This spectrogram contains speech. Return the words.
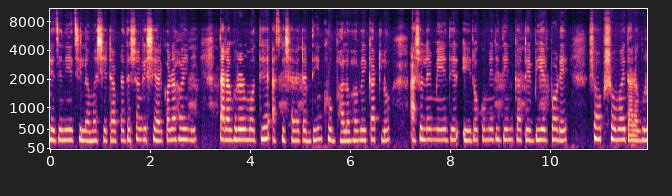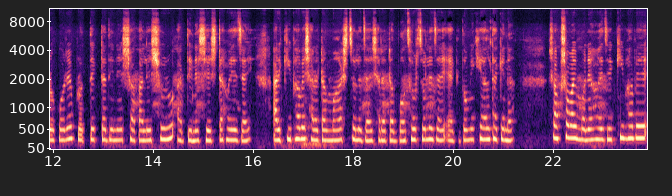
ভেজে নিয়েছিলাম আর সেটা আপনাদের সঙ্গে শেয়ার করা হয়নি। তাড়াহুড়োর মধ্যে আজকে সারাটা দিন খুব ভালোভাবেই কাটলো। আসলে মেয়েদের এই রকমেরই দিন কাটে বিয়ের পরে। সব সময় তাড়াহুড়ো করে প্রত্যেকটা দিনের সকালের শুরু আর দিনের শেষটা হয়ে যায়। আর কীভাবে সারাটা মাস চলে যায়, সারাটা বছর চলে যায়, একদমই খেয়াল থাকে না। সব সময় মনে হয় যে, কীভাবে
